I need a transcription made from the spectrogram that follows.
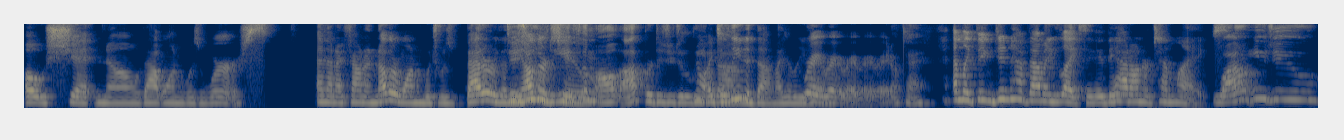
"Oh shit, no, that one was worse." And then I found another one which was better than did the you other leave two. them all up or did you delete? no, I deleted them. I deleted Right, them. right, right, right, right. Okay. And like they didn't have that many likes. They, they had under ten likes. Why don't you do?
